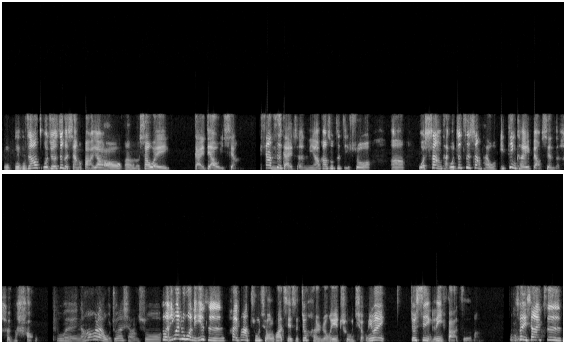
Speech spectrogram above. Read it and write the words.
你你你知道，我觉得这个想法要嗯稍微改掉一下，下次改成你要告诉自己说，嗯、呃，我上台，我这次上台我一定可以表现得很好。对，然后后来我就在想说，对，因为如果你一直害怕出糗的话，其实就很容易出糗，因为就吸引力法则嘛。所以下一次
